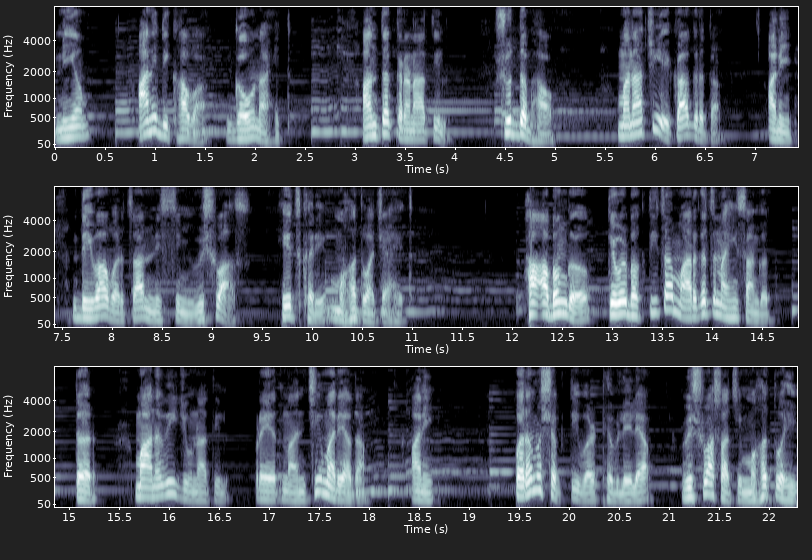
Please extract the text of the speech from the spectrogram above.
नियम आणि दिखावा गौण आहेत. अंतःकरणातील शुद्ध भाव मनाची एकाग्रता आणि देवावरचा निस्सिम विश्वास हेच खरे महत्त्वाचे आहेत. हा अभंग केवळ भक्तीचा मार्गच नाही सांगत तर मानवी जीवनातील प्रयत्नांची मर्यादा आणि परमशक्तीवर ठेवलेल्या विश्वासाचे महत्वही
